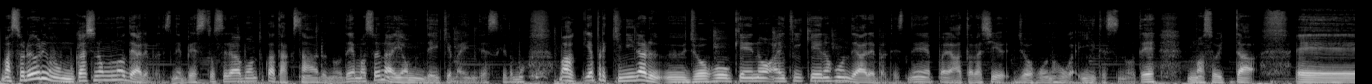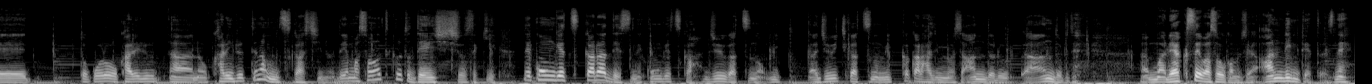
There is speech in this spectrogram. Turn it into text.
まあ、それよりも昔のものであればですねベストセラー本とかたくさんあるので、まあ、そういうのは読んでいけばいいんですけども、まあ、やっぱり気になる情報系の IT 系の本であればですねやっぱり新しい情報の方がいいですので、まあ、そういった、えーところを借りるあの借りるっていうのは難しいので、まあ、そうなってくると電子書籍で今月からですね今月か10月の3 11月の3日から始めましたアンドルアンドルでまあ、略せばそうかもしれない。アンリミテッドですね。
